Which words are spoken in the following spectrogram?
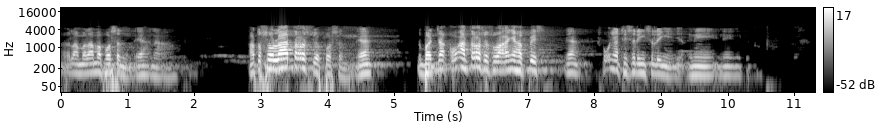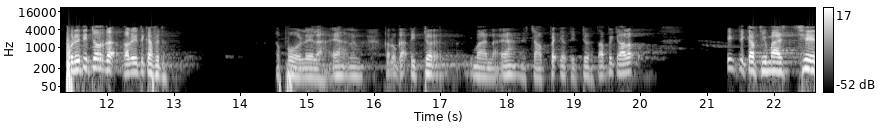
lama-lama bosan, ya. Nah, atau sholat terus ya bosan, ya. Baca Quran terus suaranya habis. Ya, pokoknya diseling-selingi. Ya, ini, ini, ini. Gitu. Boleh tidur enggak kalau itikaf itu? Ya, boleh lah ya. Kalau enggak tidur gimana ya? Capek ya tidur. Tapi kalau itikaf di masjid,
